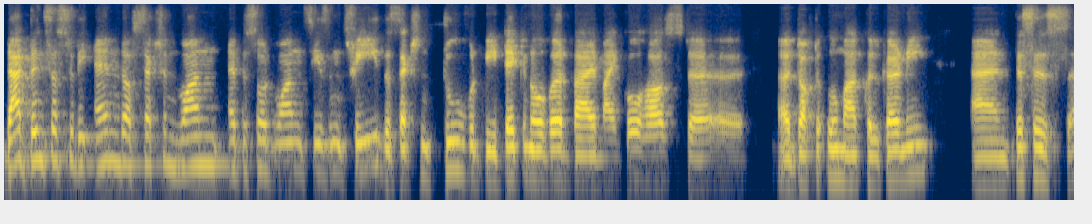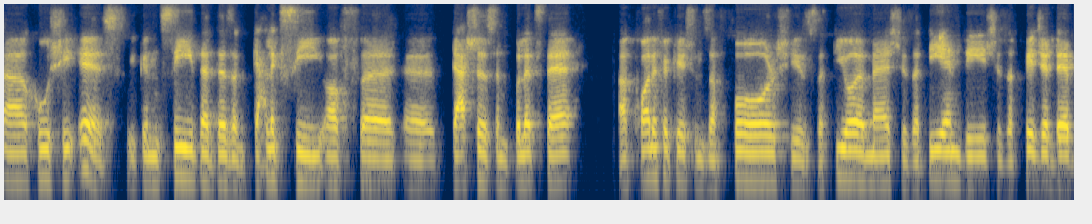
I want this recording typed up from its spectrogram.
that brings us to the end of section one, episode one, season three. The section two would be taken over by my co-host, uh, uh, Dr. Uma Kulkarni. And this is uh, who she is. You can see that there's a galaxy of uh, uh, dashes and bullets there. Her qualifications are four. She's a DOMS, she's a DNB, she's a PGDIP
